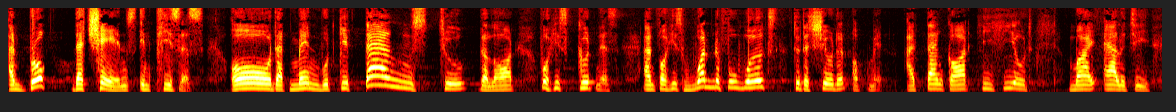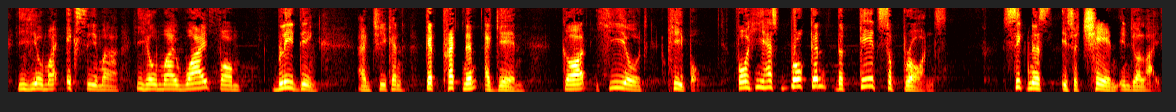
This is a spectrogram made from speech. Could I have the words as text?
and broke their chains in pieces. Oh, that men would give thanks to the Lord for His goodness and for His wonderful works to the children of men. I thank God He healed my allergy. He healed my eczema. He healed my wife from bleeding, and she can get pregnant again. God healed people. For he has broken the gates of bronze. Sickness is a chain in your life.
